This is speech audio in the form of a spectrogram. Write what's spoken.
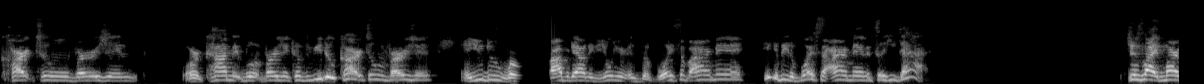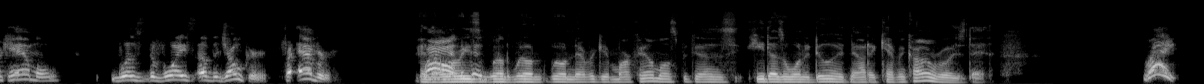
cartoon version or comic book version. Because if you do cartoon version and you do Robert Downey Jr. is the voice of Iron Man, he could be the voice of Iron Man until he died. Just like Mark Hamill was the voice of the Joker forever. And Why? the only reason we'll, we'll we'll never get Mark Hamill is because he doesn't want to do it now that Kevin Conroy is dead. Right.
